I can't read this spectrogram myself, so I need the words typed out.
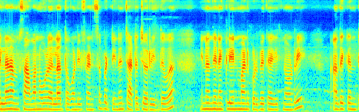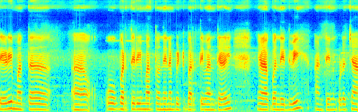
ಎಲ್ಲ ನಮ್ಮ ಸಾಮಾನುಗಳೆಲ್ಲ ಎಲ್ಲ ತೊಗೊಂಡ್ವಿ ಫ್ರೆಂಡ್ಸ್ ಬಟ್ ಇನ್ನೂ ಚಾಟ ಚೋರಿ ಇದ್ದವ ಇನ್ನೊಂದಿನ ಕ್ಲೀನ್ ಮಾಡಿ ಕೊಡಬೇಕಾಗಿತ್ತು ನೋಡ್ರಿ. ಅದಕ್ಕಂತೇಳಿ ಮತ್ತು ಹೋಗಿ ಬರ್ತೀರಿ ಮತ್ತೊಂದಿನ ಬಿಟ್ಟು ಬರ್ತೀವಿ ಅಂತೇಳಿ ಹೇಳಕ್ಕೆ ಬಂದಿದ್ವಿ. ಆಂಟಿನೂ ಕೂಡ ಚಹಾ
